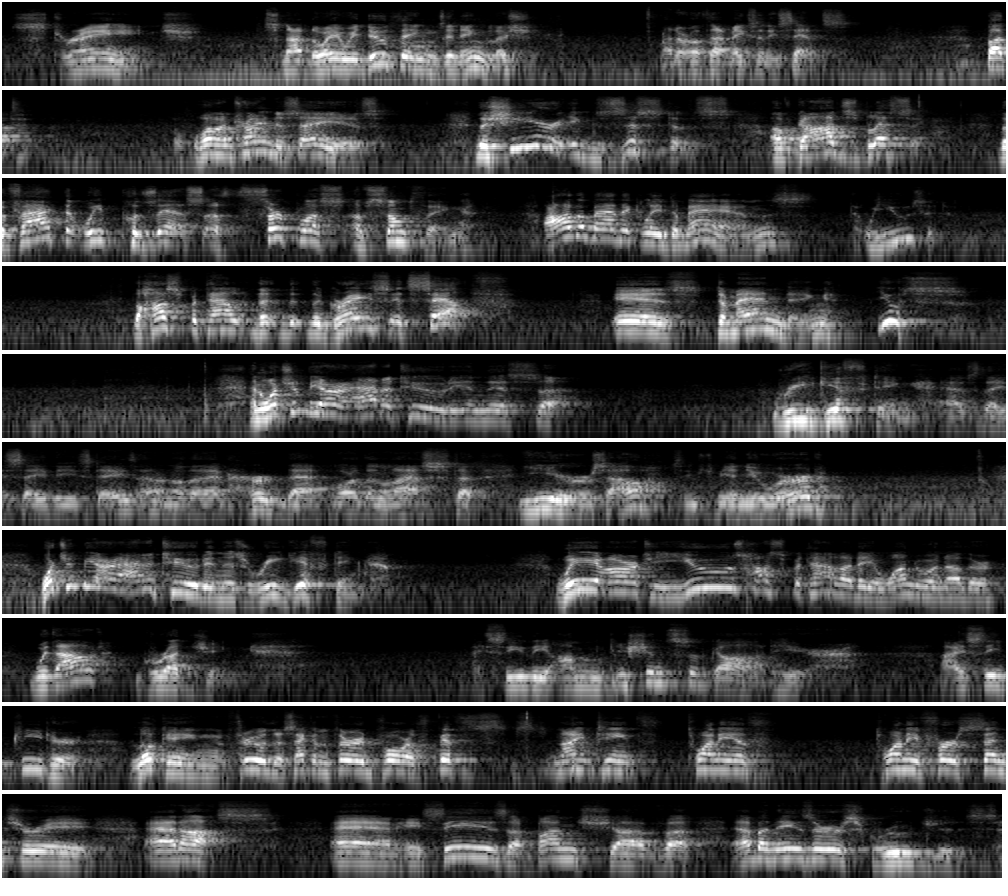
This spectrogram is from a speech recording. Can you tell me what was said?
strange. It's not the way we do things in English. I don't know if that makes any sense. But what I'm trying to say is the sheer existence of God's blessing, the fact that we possess a surplus of something, automatically demands that we use it. The hospitality, the, the, the grace itself is demanding use. And what should be our attitude in this uh, regifting, as they say these days? I don't know that I've heard that more than the last uh, year or so. Seems to be a new word. What should be our attitude in this regifting? We are to use hospitality one to another without grudging. I see the omniscience of God here. I see Peter looking through the second, third, fourth, fifth, nineteenth, twentieth, twenty-first century at us. And he sees a bunch of uh, Ebenezer Scrooges.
